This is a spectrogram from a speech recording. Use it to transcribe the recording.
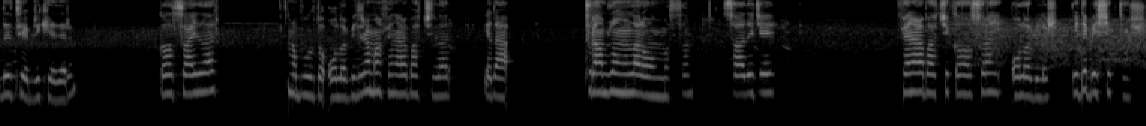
de tebrik ederim. Galatasaraylılar burada olabilir ama Fenerbahçeliler ya da Trabzonlular olmasın. Sadece Fenerbahçe Galatasaray olabilir. Bir de Beşiktaş.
